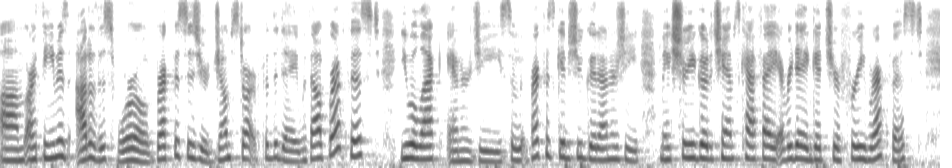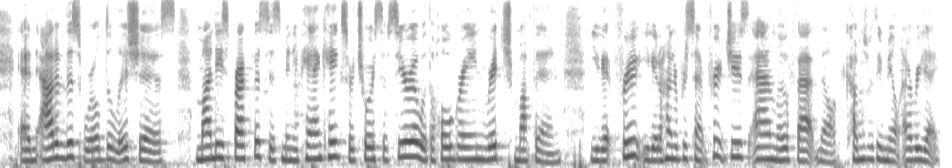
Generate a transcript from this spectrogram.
Um, our theme is out of this world. Breakfast is your jump start for the day. Without breakfast, you will lack energy. So, breakfast gives you good energy. Make sure you go to Champs Cafe every day and get your free breakfast. And out of this world, delicious. Monday's breakfast is mini pancakes or choice of cereal with a whole grain rich muffin. You get fruit, you get 100% fruit juice, and low fat milk. Comes with your meal every day.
